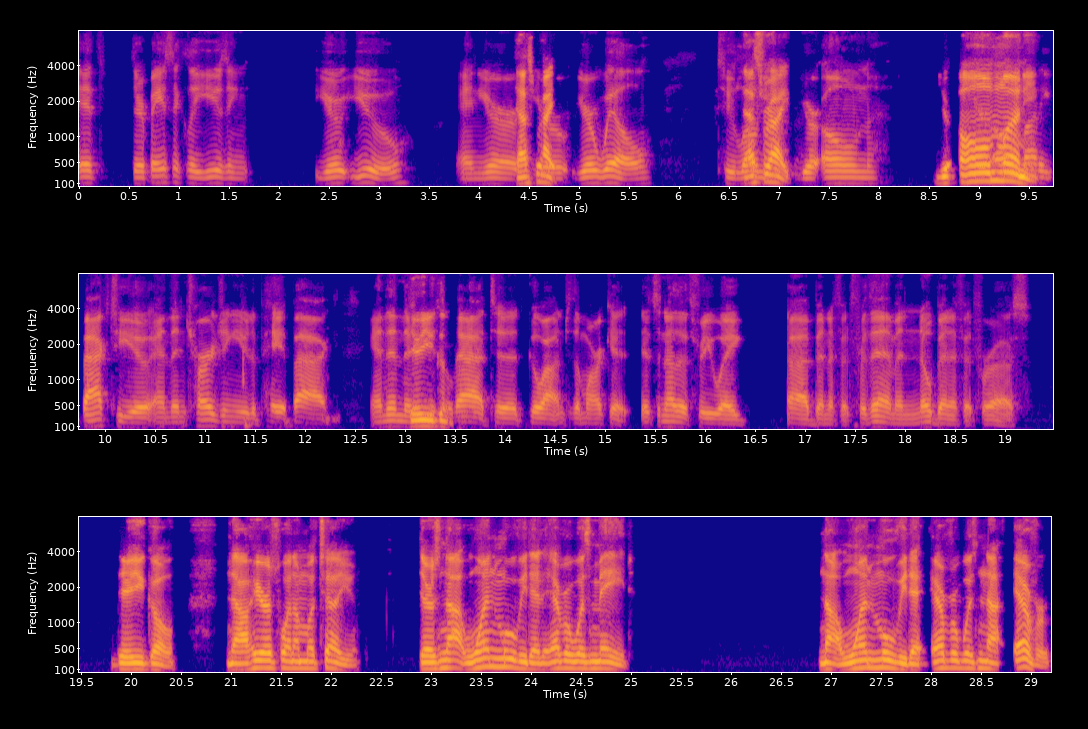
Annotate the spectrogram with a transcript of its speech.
it's they're basically using your you and your that's your, right your will to loan that's right your own your own, your money. money. back to you and then charging you to pay it back. And then they're there using that to go out into the market. It's another three-way uh, benefit for them and no benefit for us. There you go. Now here's what i'm going to tell you. There's not one movie that ever was made. Not one movie that ever was not ever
